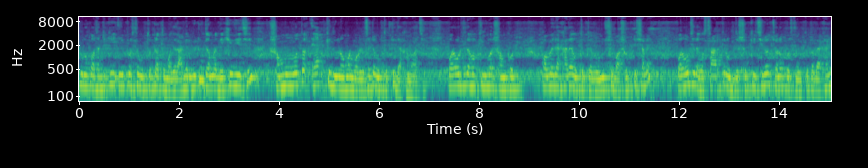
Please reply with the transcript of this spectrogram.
পুরো কথাটি কি? এই প্রশ্নের উত্তরটা তোমাদের আগের ভিডিওতে আমরা দেখিয়ে দিয়েছি। সম্ভবত এক কি দু নম্বর মডেল সেটা উত্তরটি দেখানো আছে। পরবর্তী দেখো, কিউবার সংকট কবে দেখা দেয়? উত্তরটা উনিশশো সালে। পরবর্তী দেখো, সার্কের উদ্দেশ্য কী ছিল? চলো প্রশ্নের উত্তরটা দেখাই।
